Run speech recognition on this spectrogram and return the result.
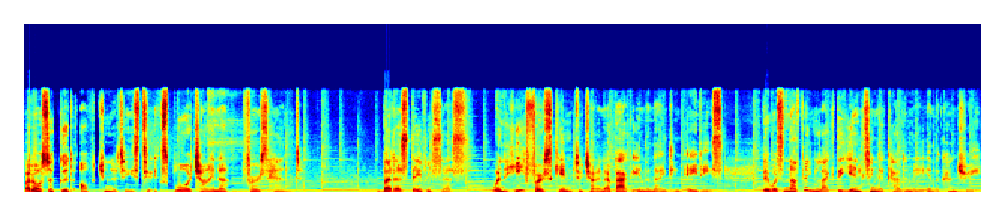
but also good opportunities to explore China firsthand. But as David says, when he first came to China back in the 1980s, there was nothing like the Yenching Academy in the country.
